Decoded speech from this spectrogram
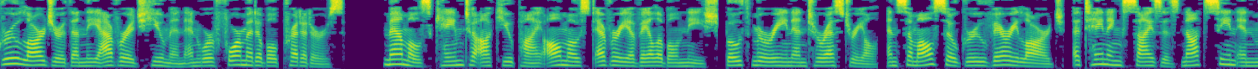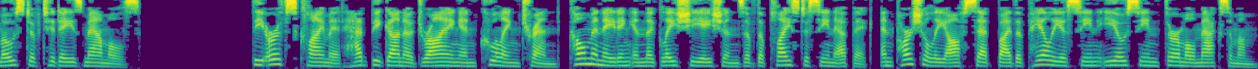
grew larger than the average human and were formidable predators. Mammals came to occupy almost every available niche both marine and terrestrial, and some also grew very large, attaining sizes not seen in most of today's mammals. The Earth's climate had begun a drying and cooling trend, culminating in the glaciations of the Pleistocene epoch, and partially offset by the Paleocene–Eocene thermal maximum.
